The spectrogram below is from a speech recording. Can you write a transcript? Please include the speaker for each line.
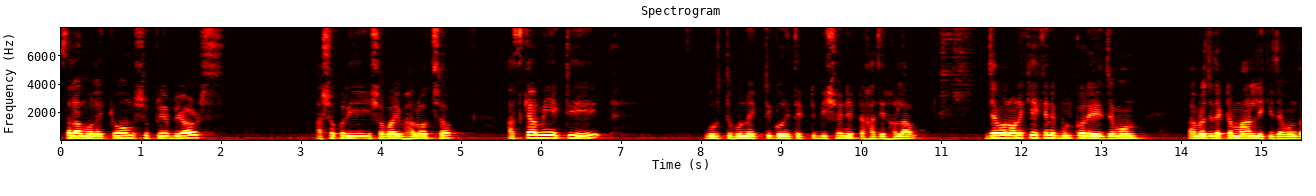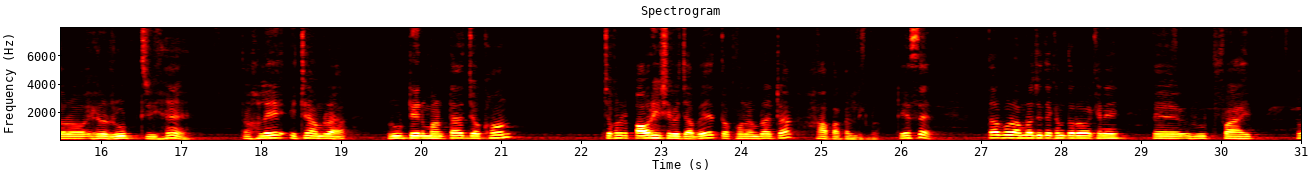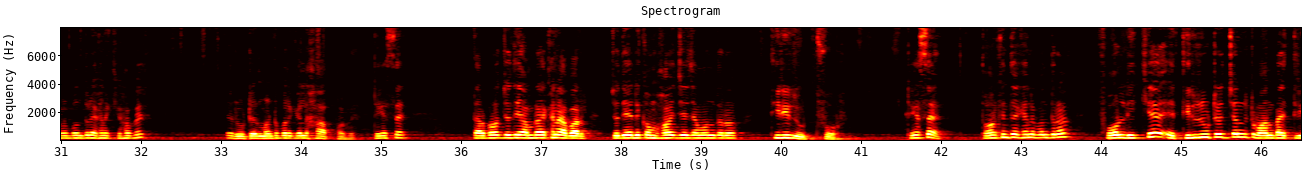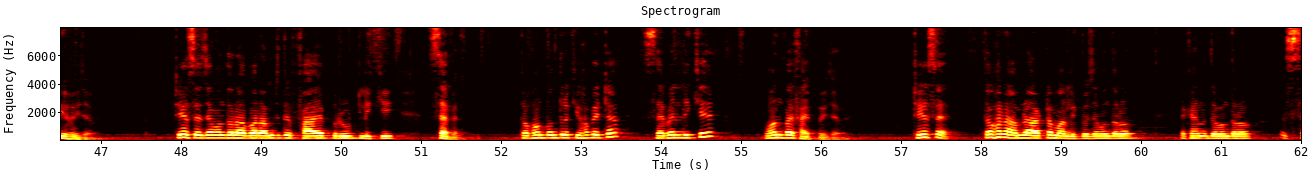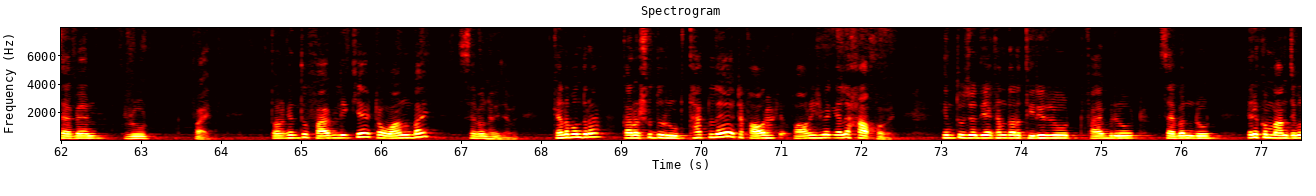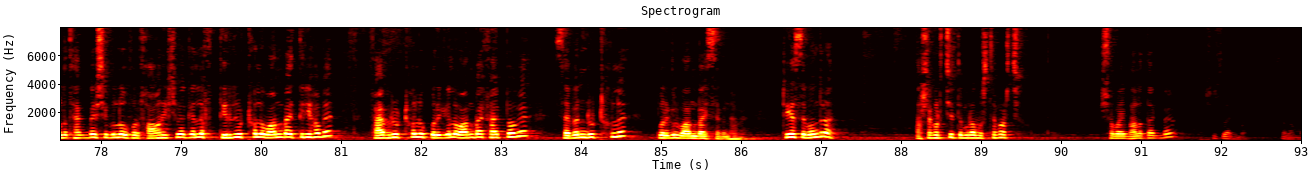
Speaker 1: আসসালামু আলাইকুম, সুপ্রিয় বিয়ার্স আশা করি সবাই ভালো আছো। আজকে আমি একটি গুরুত্বপূর্ণ একটি গণিতের একটি বিষয় নিয়ে একটা হাজির হলাম। যেমন অনেকে এখানে ভুল করে, যেমন আমরা যদি একটা মান লিখি, যেমন ধরো এখানে রুট থ্রি হ্যাঁ? তাহলে এটা আমরা রুটের মানটা যখন যখন এটা পাওয়ার হিসেবে যাবে, তখন আমরা এটা হাফ আকার লিখব, ঠিক আছে? তারপর আমরা যদি এখন ধরো এখানে রুট ফাইভ তখন বন্ধুরা, এখানে কি হবে? রুটের মানটা উপরে গেলে হাফ হবে, ঠিক আছে? তারপর যদি আমরা এখানে আবার, যদি এরকম হয় যে যেমন ধরো থ্রি রুট ফোর ঠিক আছে? তখন কিন্তু এখানে বন্ধুরা ফোর লিখে এই থ্রি রুটের জন্য একটু ওয়ান বাই থ্রি হয়ে যাবে, ঠিক আছে? যেমন ধরো আবার আমি যদি ফাইভ রুট লিখি সেভেন তখন বন্ধুরা কি হবে এটা? সেভেন লিখে ওয়ান বাই ফাইভ হয়ে যাবে, ঠিক আছে? তখন আমরা আরেকটা মান লিখব, যেমন ধরো, এখানে যেমন ধরো সেভেন রুট ফাইভ তখন কিন্তু ফাইভ লিখে এটা ওয়ান বাই সেভেন হয়ে যাবে। কেন বন্ধুরা? কারণ শুধু রুট থাকলে এটা পাওয়ার পাওয়ার হিসেবে গেলে হাফ হবে। কিন্তু যদি এখানে ধরো three root five root seven root এরকম মান যেগুলো থাকবে, সেগুলো উপর পাওয়ার হিসেবে গেলে থ্রি রুট হলে ওয়ান বাই থ্রি হবে ফাইভ রুট হলে উপরে গেলে ওয়ান বাই ফাইভ হবে সেভেন রুট হলে উপরে গেলে ওয়ান বাই সেভেন হবে। ঠিক আছে বন্ধুরা? আশা করছি তোমরা বুঝতে পারছ। সবাই ভালো থাকবে সুস্থ থাকবে। সালাম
